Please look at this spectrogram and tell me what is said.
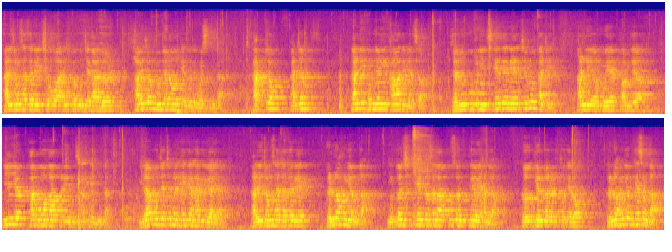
관리종사들의 처우와 인권 문제가 늘 사회적 문제로 대두되고 있습니다. 각종 안전관리 법령이 강화되면서 전유 부분인 세대 내 전문까지 관리 업무에 포함되어 인력 과부하가 걸린 상태입니다. 이러한 문제점을 해결하기 위하여 관리 종사자들의 근로 환경과 인권 실태 조사가 우선되어야 하며 그 결과를 토대로 근로 환경 개선과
